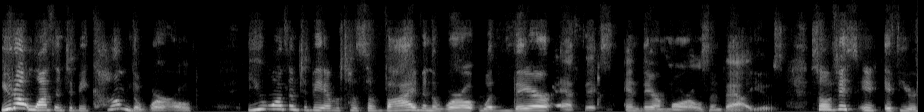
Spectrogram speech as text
You don't want them to become the world. You want them to be able to survive in the world with their ethics and their morals and values. So if it's if you're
